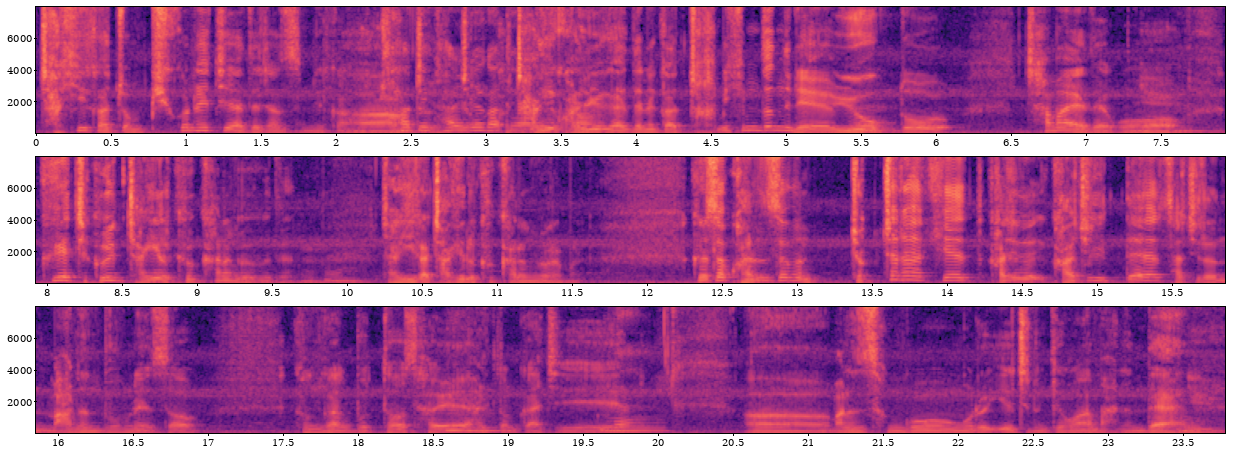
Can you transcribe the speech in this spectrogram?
자기가 좀 피곤해져야 되지 않습니까? 자기 관리가 돼야 자기 되니까. 관리가 해야 되니까 참 힘든 일이에요. 유혹도 네. 참아야 되고 그게 자- 그 자기를 극하는 거거든. 네. 자기가 자기를 극하는 거란 말이야. 그래서 관성은 적절하게 가지, 가질 때 사실은 많은 부분에서 건강부터 사회 활동까지 네. 어, 많은 성공으로 이어지는 경우가 많은데 음.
